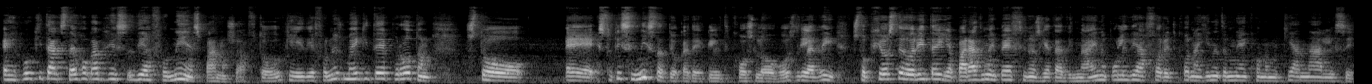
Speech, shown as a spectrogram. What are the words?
Εγώ, κοιτάξτε, έχω κάποιες διαφωνίες πάνω σε αυτό και οι διαφωνίες μου έγκυται πρώτον στο ε, στο τι συνίσταται ο κατακλητικό λόγος, δηλαδή στο ποιος θεωρείται για παράδειγμα υπεύθυνος για τα δεινά, είναι πολύ διαφορετικό να γίνεται μια οικονομική ανάλυση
